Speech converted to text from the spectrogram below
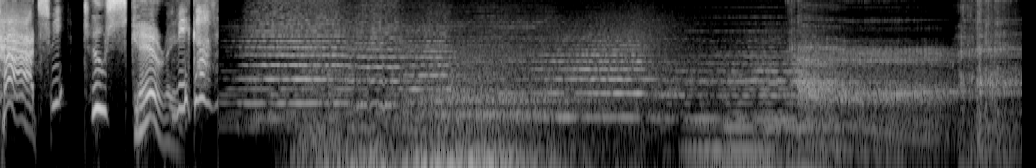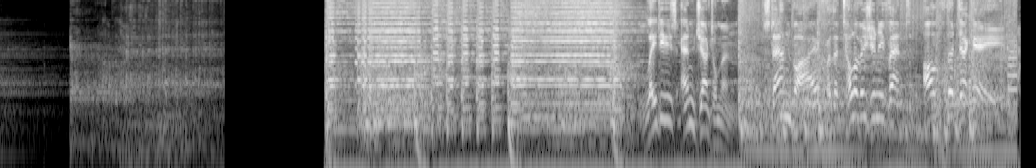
Cat! Too scary. Because Ladies and gentlemen, stand by for the television event of the decade.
